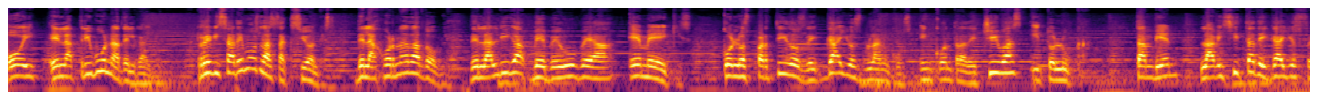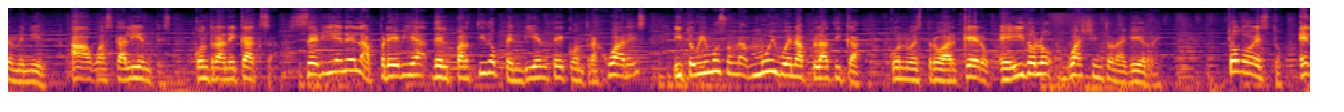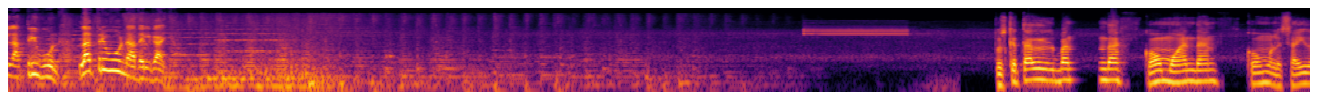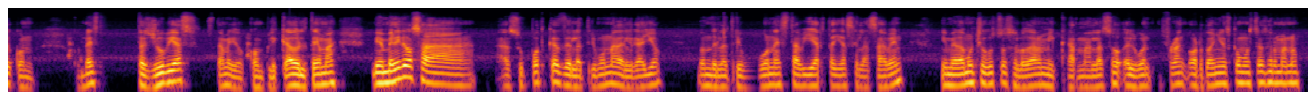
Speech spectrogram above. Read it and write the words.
Hoy, en la tribuna del gallo, revisaremos las acciones de la jornada doble de la Liga BBVA MX con los partidos de Gallos Blancos en contra de Chivas y Toluca. También la visita de Gallos Femenil a Aguascalientes contra Necaxa. Se viene la previa del partido pendiente contra Juárez y tuvimos una muy buena plática con nuestro arquero e ídolo Washington Aguirre. Todo esto en la tribuna, la tribuna del gallo. Pues qué tal banda, cómo andan, cómo les ha ido con, estas lluvias, está medio complicado el tema. Bienvenidos a, su podcast de la Tribuna del Gallo, donde la tribuna está abierta, ya se la saben, y me da mucho gusto saludar a mi carnalazo, el buen Frank Ordóñez. ¿Cómo estás, hermano?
